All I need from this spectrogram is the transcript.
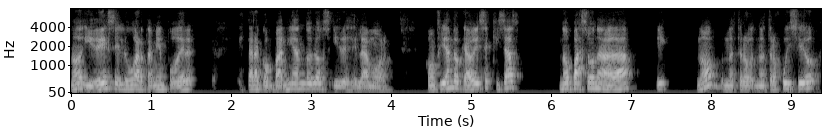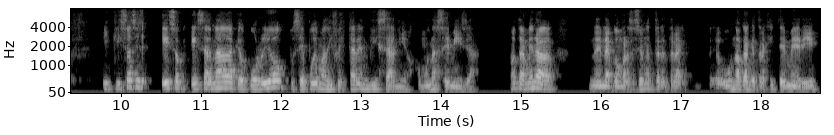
¿no? Y de ese lugar también poder estar acompañándolos y desde el amor confiando que a veces quizás no pasó nada, y, ¿no? Nuestro, nuestro juicio, y quizás eso, esa nada que ocurrió se puede manifestar en 10 años, como una semilla. ¿no? También en la conversación entre uno acá que trajiste, Mary,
